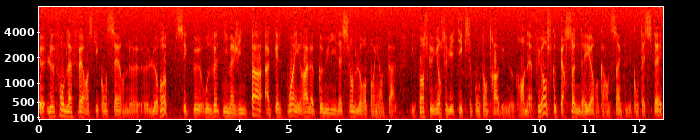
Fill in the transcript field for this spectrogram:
Euh, le fond de l'affaire en ce qui concerne l'Europe, c'est que Roosevelt n'imagine pas à quel point ira la communisation de l'Europe orientale. Il pense que l'Union soviétique se contentera d'une grande influence, que personne d'ailleurs en 1945 ne lui contestait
